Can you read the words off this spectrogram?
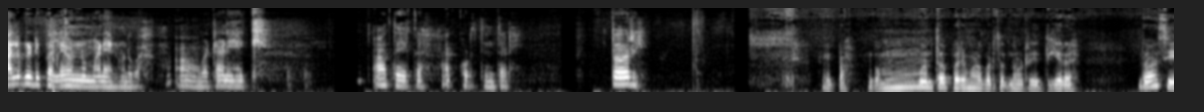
ಆಲೂಗಡ್ಡೆ ಪಲ್ಯವನ್ನು ಮಾಡ್ಯಾನ ನೋಡುವ. ಬಟಾಣಿ ಹಾಕಿ. ಆತ ಅಕ್ಕ ಹಾಕಿ ಕೊಡ್ತೀನಿ ತಡಿ. ತೋರಿ ಏಪ್ಪ ಗಮ್ಮಂತ ಪರಿಮಳ ಬರ್ತದೆ ನೋಡ್ರಿ ಇದ್ಗಿರ ದೋಸೆ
